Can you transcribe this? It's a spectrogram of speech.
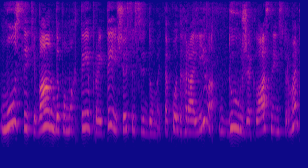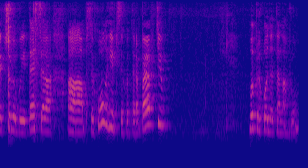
мусить вам допомогти пройти і щось усвідомити. Так от гра Ліла дуже класний інструмент, якщо ви боїтеся психологів, психотерапевтів, ви приходите на гру.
